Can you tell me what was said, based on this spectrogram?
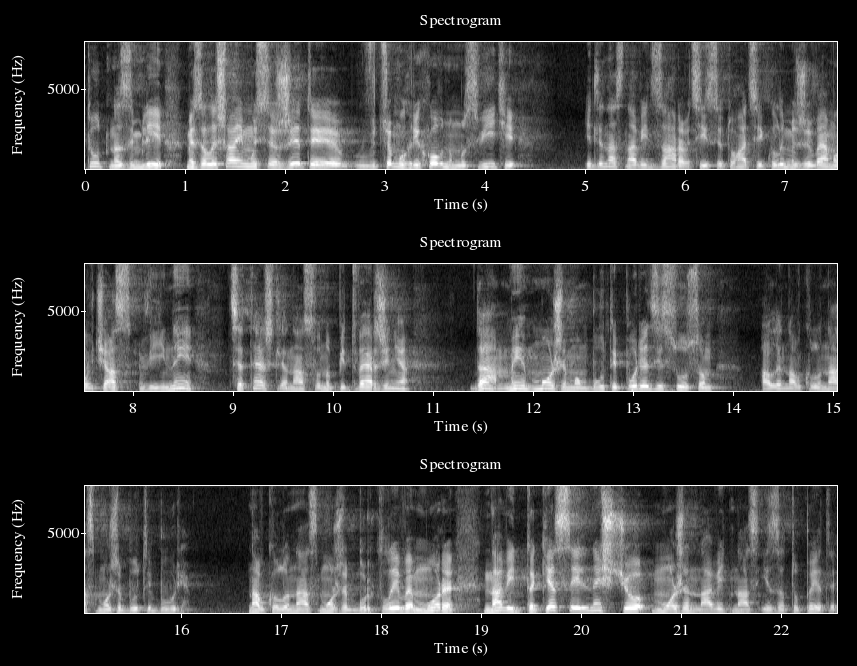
тут, на землі, ми залишаємося жити в цьому гріховному світі. І для нас навіть зараз, в цій ситуації, коли ми живемо в час війни, це теж для нас воно підтвердження. Да, ми можемо бути поряд з Ісусом, але навколо нас може бути буря. Навколо нас може бурхливе море, навіть таке сильне, що може навіть нас і затопити.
